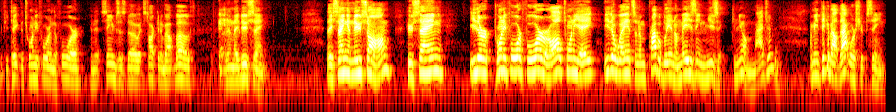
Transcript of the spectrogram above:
if you take the 24 and the 4, and it seems as though it's talking about both, then they do sing. They sang a new song, who sang either 24 4 or all 28. Either way, it's an, probably an amazing music. Can you imagine? I mean, think about that worship scene.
